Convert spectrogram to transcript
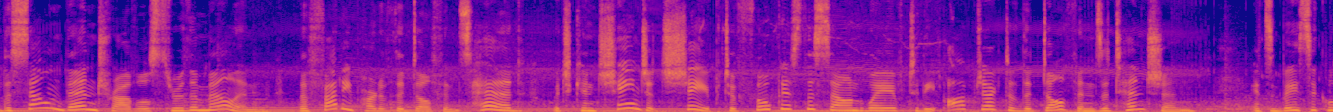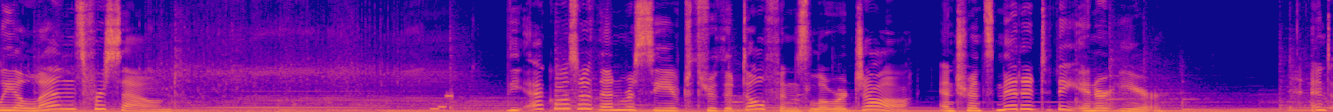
The sound then travels through the melon, the fatty part of the dolphin's head, which can change its shape to focus the sound wave to the object of the dolphin's attention. It's basically a lens for sound. The echoes are then received through the dolphin's lower jaw and transmitted to the inner ear. And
